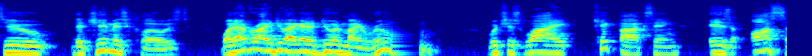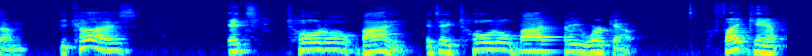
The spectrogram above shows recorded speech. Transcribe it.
to, the gym is closed. Whatever I do, I got to do in my room, which is why kickboxing is awesome because it's total body. It's a total body workout. Fight Camp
